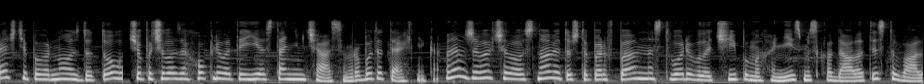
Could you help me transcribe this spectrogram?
нарешті повернулась до того, що почало захоплювати її останнім часом робототехніка. Вона вже вивчила основі, тож тепер впевнено створювала чіпи, механізми, складала, тестувала.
